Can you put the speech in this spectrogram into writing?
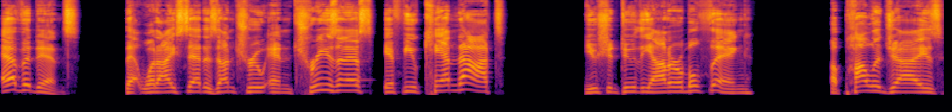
evidence that what I said is untrue and treasonous. If you cannot, you should do the honorable thing, apologize,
